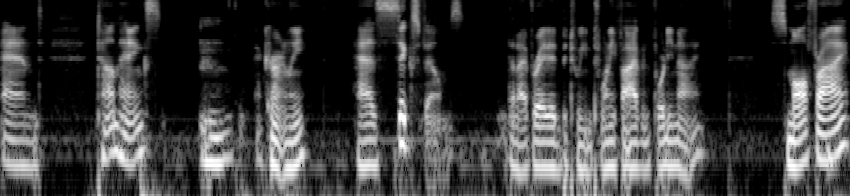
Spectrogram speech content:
and Tom Hanks currently has six films that I've rated between 25 and 49 Small Fry,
